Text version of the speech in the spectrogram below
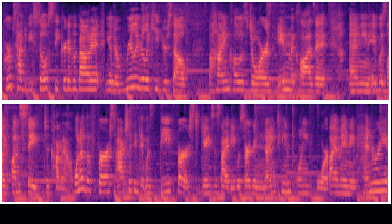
groups had to be so secretive about it. You had to really, really keep yourself behind closed doors, in the closet. I mean, it was like unsafe to come out. One of the first, I actually think it was the first gay society was started in 1924 by a man named Henry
